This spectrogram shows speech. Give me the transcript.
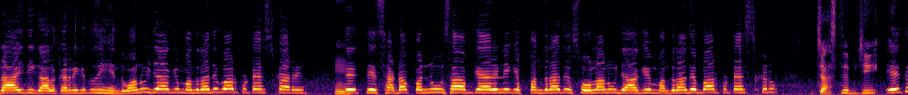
ਰਾਜ ਦੀ ਗੱਲ ਕਰਨੀ ਕਿ ਤੁਸੀਂ ਹਿੰਦੂਆਂ ਨੂੰ ਜਾ ਕੇ ਮੰਦਰਾਂ ਦੇ ਬਾਹਰ ਪ੍ਰੋਟੈਸਟ ਕਰ ਰਹੇ ਹੋ। ਤੇ ਤੇ ਸਾਡਾ ਪੰਨੂ ਸਾਹਿਬ ਕਹਿ ਰਹੇ ਨੇ ਕਿ 15 ਤੇ 16 ਨੂੰ ਜਾ ਕੇ ਮੰਦਰਾਂ ਦੇ ਬਾਹਰ ਪ੍ਰੋਟੈਸਟ ਕਰੋ। ਜਸਦੀਪ ਜੀ ਇਹ ਤੇ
